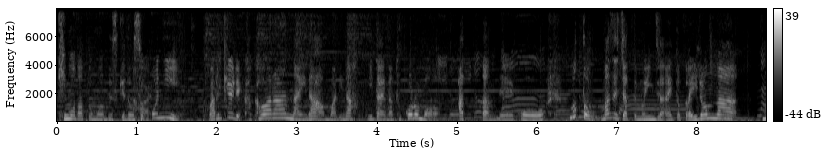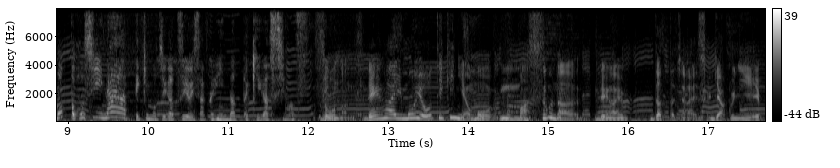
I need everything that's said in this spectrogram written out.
肝だと思うんですけど、はい。そこにワルキューレ関わらないなあんまりなみたいなところもあったんでこうもっと混ぜちゃってもいいんじゃないとかいろんなもっと欲しいなって気持ちが強い作品だった気がします、そうなんです恋愛模様的にはもうもうまっすぐな恋愛だったじゃないですか逆に言えば。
